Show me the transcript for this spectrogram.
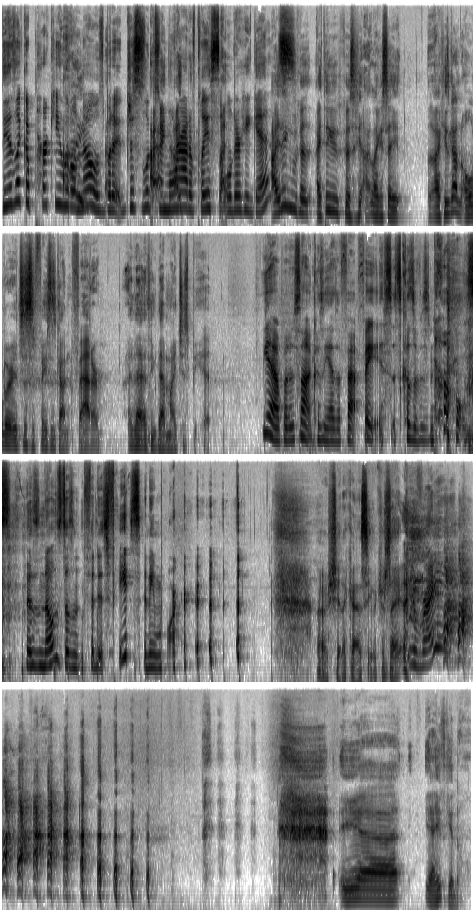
He has like a perky little nose, but it just looks I- more I- out of place the older he gets. I think because I think because he, like I say, like he's gotten older. It's just his face has gotten fatter. That, I think that might just be it. Yeah, but it's not because he has a fat face. It's because of his nose. his nose doesn't fit his face anymore. Oh shit! I kind of see what you're saying. You're right. yeah, yeah, he's getting older.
